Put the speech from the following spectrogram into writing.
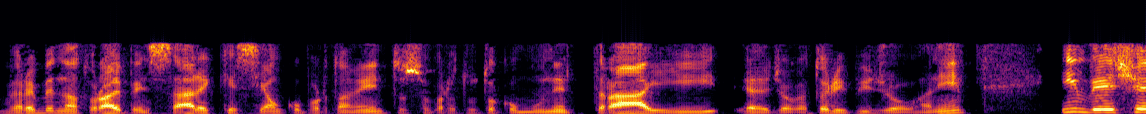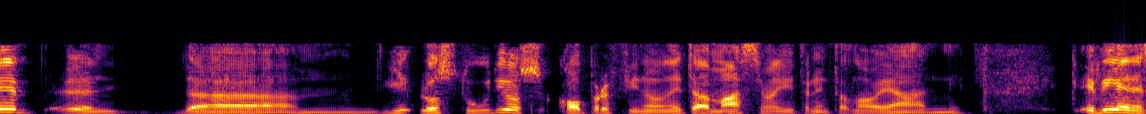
verrebbe, naturale pensare che sia un comportamento soprattutto comune tra i eh, giocatori più giovani, invece eh, uh, lo studio scopre fino a un'età massima di 39 anni e viene,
